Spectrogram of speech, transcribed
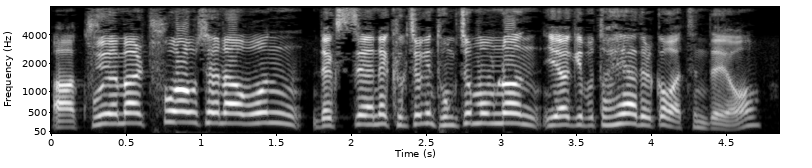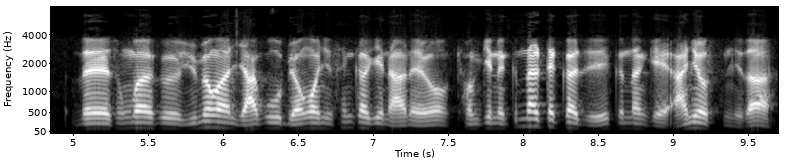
아, 9회 말 투아웃에 나온 넥센의 극적인 동점 홈런 이야기부터 해야 될 것 같은데요. 네, 정말 그 유명한 야구 명언이 생각이 나네요. 경기는 끝날 때까지 끝난 게 아니었습니다.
